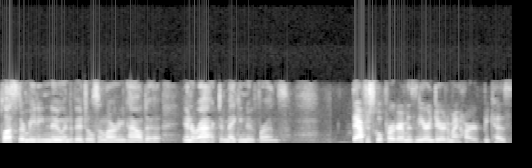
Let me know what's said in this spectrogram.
Plus they're meeting new individuals and learning how to interact and making new friends the after school program is near and dear to my heart because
